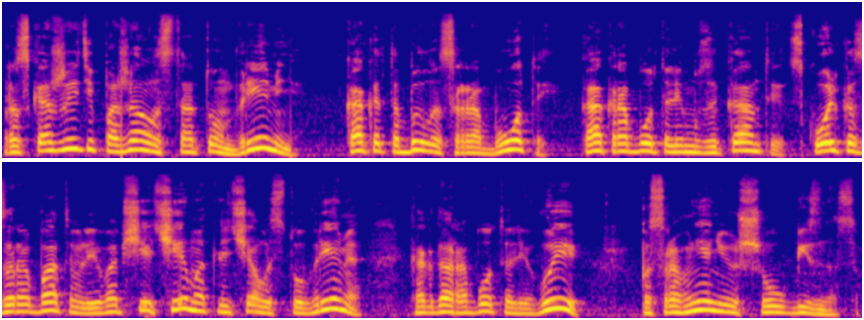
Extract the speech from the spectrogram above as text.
расскажите, пожалуйста, о том времени, как это было с работой, как работали музыканты, сколько зарабатывали и вообще чем отличалось то время, когда работали вы по сравнению с шоу-бизнесом.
